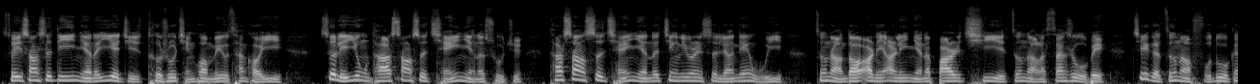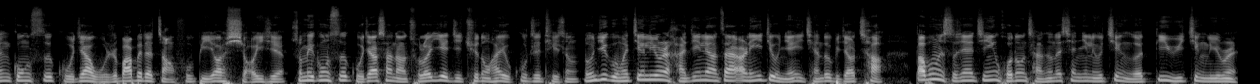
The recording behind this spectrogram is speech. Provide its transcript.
所以上市第一年的业绩特殊情况没有参考意义。这里用它上市前一年的数据，它上市前一年的净利润是两点五亿，增长到二零二零年的八十七亿，增长了三十五倍。这个增长幅度跟公司股价五十八倍的涨幅比要小一些，说明公司股价上涨除了业绩驱动，还有估值提升。隆基股份净利润含金量在二零一九年以前都比较差，大部分时间经营活动产生的现金流净额低于净利润。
